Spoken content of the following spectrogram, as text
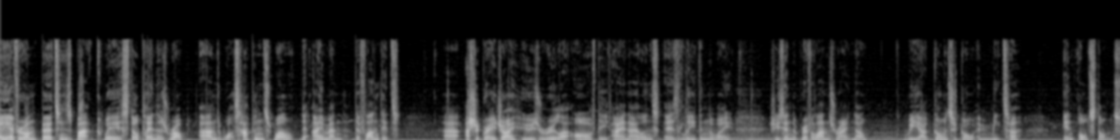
Hey everyone, Burton's back. We're still playing as Robb, and what's happened? Well, the Iron Men, they've landed. Uh, Greyjoy, who's ruler of the Iron Islands, is leading the way. She's in the Riverlands right now. We are going to go and meet her in Oldstones.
